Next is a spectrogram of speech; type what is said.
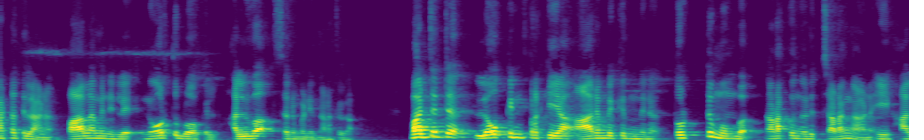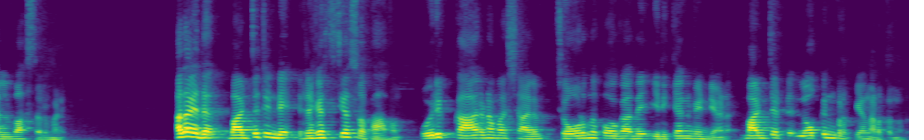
ഘട്ടത്തിലാണ് പാർലമെന്റിലെ നോർത്ത് ബ്ലോക്കിൽ ഹൽവ സെറമണി നടക്കുക. ബഡ്ജറ്റ് ലോക്കിൻ പ്രക്രിയ ആരംഭിക്കുന്നതിന് തൊട്ടു മുമ്പ് നടക്കുന്ന ഒരു ചടങ്ങാണ് ഈ ഹൽവ സെറമണി. അതായത് ബഡ്ജറ്റിന്റെ രഹസ്യ സ്വഭാവം ഒരു കാരണവശാലും ചോർന്നു പോകാതെ ഇരിക്കാൻ വേണ്ടിയാണ് ബഡ്ജറ്റ് ലോക്കിൻ പ്രക്രിയ നടത്തുന്നത്.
